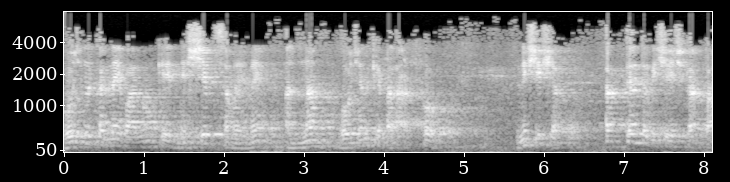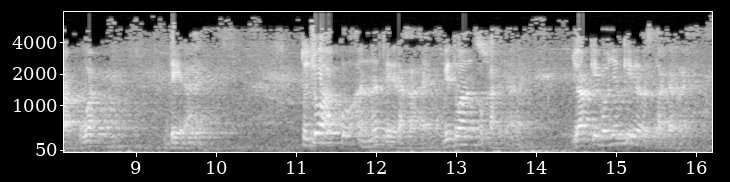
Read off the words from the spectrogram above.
भोजन करने वालों के निश्चित समय में अन्नम भोजन के पदार्थ को निशिशत अत्यंत विशेष करता हुआ, दे रहा है। तो जो आपको अन्न दे रहा है, विद्वान को कहा जा रहा है, जो आपके भोजन की व्यवस्था कर रहा है।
